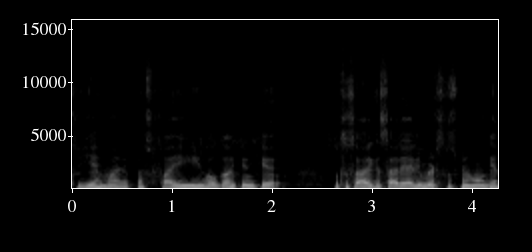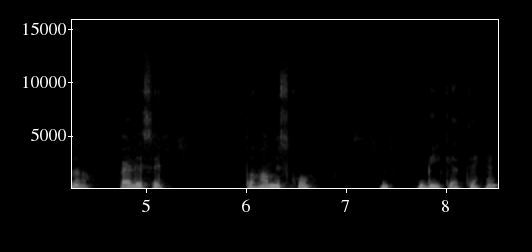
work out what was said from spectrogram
तो ये हमारे पास फाइव ही होगा क्योंकि वो तो सारे के सारे एलिमेंट्स उसमें होंगे ना, पहले से। तो हम इसको बी कहते हैं।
